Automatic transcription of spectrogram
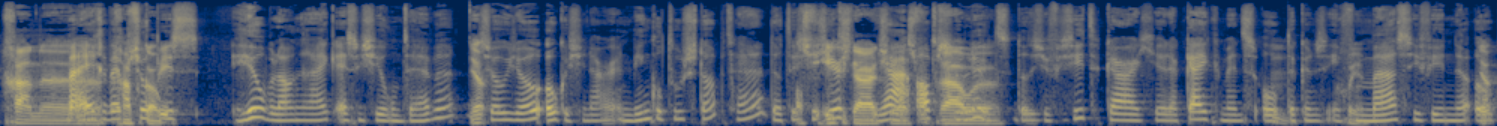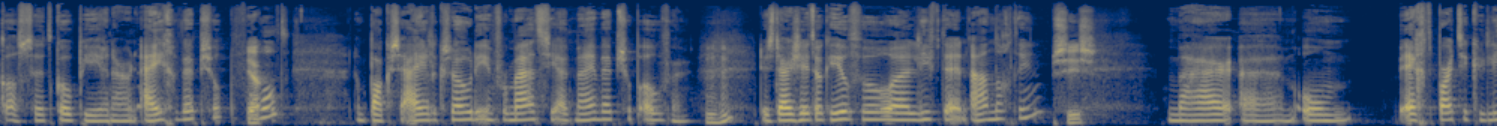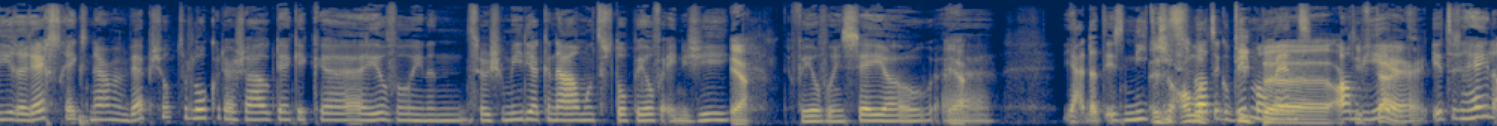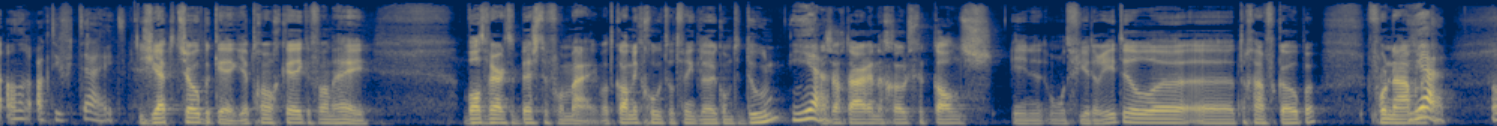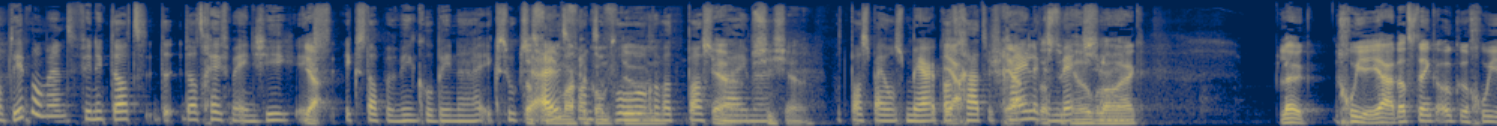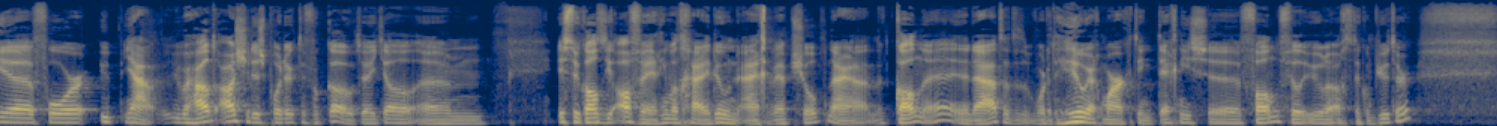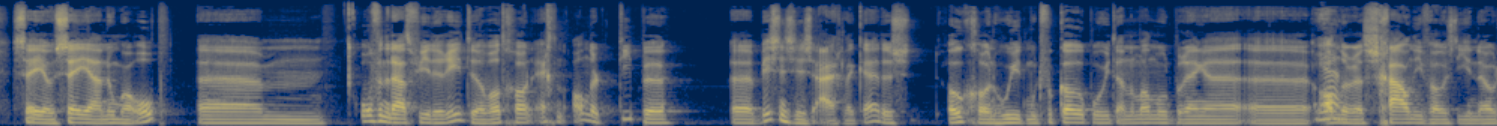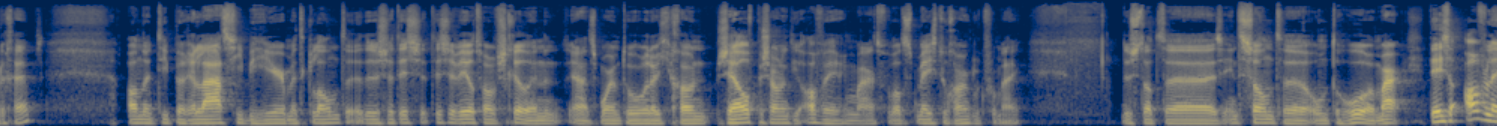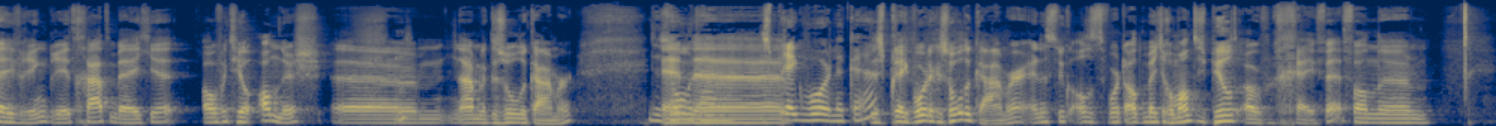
gaan eh Mijn eigen gaan webshop verkopen. is heel belangrijk, essentieel om te hebben. Ja. Sowieso, ook als je naar een winkel toestapt. Hè? Dat is Als je eerste. Ja, als absoluut. Dat is je visitekaartje. Daar kijken mensen op. Hmm, Daar kunnen ze goeie. informatie vinden. Ja. Ook als ze het kopiëren naar hun eigen webshop bijvoorbeeld. Dan pakken ze eigenlijk zo de informatie uit mijn webshop over. Mhm. Dus daar zit ook heel veel eh, liefde en aandacht in. Precies. Maar ehm, om echt particulieren rechtstreeks naar mijn webshop te lokken, daar zou ik denk ik eh, heel veel in een social media kanaal moeten stoppen. Heel veel energie. Ja. Of heel veel in SEO. eh, Ja. ja. dat is niet is iets wat ik op dit moment ambieer. Het is een hele andere activiteit. Dus je hebt het zo bekeken. Je hebt gewoon gekeken van, hey, wat werkt het beste voor mij? Wat kan ik goed? Wat vind ik leuk om te doen? Ja. Je zag daarin de grootste kans in, om het via de retail eh, eh, te gaan verkopen. Voornamelijk. Ja, op dit moment vind ik dat, dat geeft me energie. Ik, Ja. ik stap een winkel binnen, ik zoek Dat ze uit van tevoren. Wat past Ja, bij me, precies, ja. wat past bij ons merk, wat gaat waarschijnlijk ja, dat is een match natuurlijk heel belangrijk. Leuk. Goeie. Ja, dat is denk ik ook een goede voor... u- Ja, überhaupt als je dus producten verkoopt, weet je wel... ehm, natuurlijk altijd die afweging. Wat ga je doen? Eigen webshop? Nou ja, dat kan, hè, inderdaad. Het wordt het heel erg marketingtechnisch eh van. Veel uren achter de computer. SEO, SEA, noem maar op. Ehm, of inderdaad via de retail, wat gewoon echt een ander type eh, business is eigenlijk. Hè? Dus ook gewoon hoe je het moet verkopen, hoe je het aan de man moet brengen. eh, Andere schaalniveaus die je nodig hebt. Ander type relatiebeheer met klanten. Dus het is, het is een wereld van verschil. En ja, het is mooi om te horen dat je gewoon zelf persoonlijk die afweging maakt. Van wat is het meest toegankelijk voor mij. Dus dat eh, is interessant eh, om te horen. Maar deze aflevering, Brit, gaat een beetje over iets heel anders. Ehm, namelijk de zolderkamer. De En, zolderkamer. eh, Spreekwoordelijk, hè? De spreekwoordelijke zolderkamer. En er is natuurlijk altijd, wordt altijd een beetje een romantisch beeld over gegeven. Hè? Van ehm,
